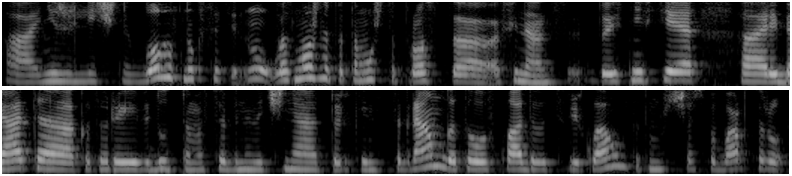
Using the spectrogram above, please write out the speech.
а, личных блогов. Ну, кстати, ну, возможно, потому что просто финансы. То есть не все а, ребята, которые ведут там, особенно начинают только Инстаграм, готовы вкладываться в рекламу, потому что сейчас по бартеру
